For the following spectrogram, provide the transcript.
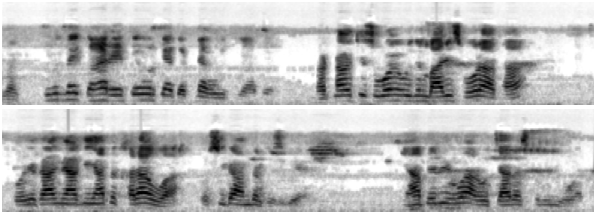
भाई कहाँ रहते हैं और क्या घटना हुई थी यहाँ पे? घटना हुई थी सुबह में उस दिन बारिश हो रहा था तो एक आदमी आके यहाँ पे खड़ा हुआ और सीधा अंदर घुस गया। यहाँ पे भी हुआ और वो चार रस्ते पे भी हुआ। था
